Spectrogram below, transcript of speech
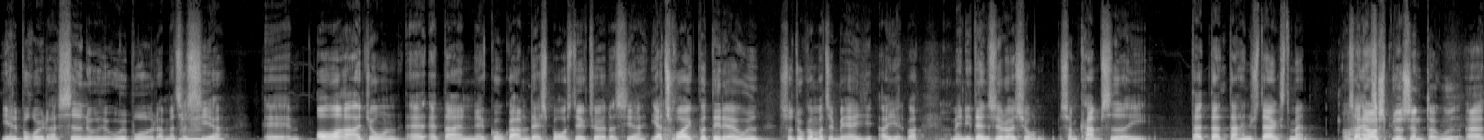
hjælperytter siddende ude i udbruddet, og man så mm. siger, øh, over radioen, at, at der er en øh, god gammeldags sportsdirektør, der siger, jeg tror ikke på det derude, så du kommer tilbage og hjælper. Men i den situation, som Kamp sidder i, der, der, der er han jo stærkeste mand. Og Så han er også blevet sendt derud af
